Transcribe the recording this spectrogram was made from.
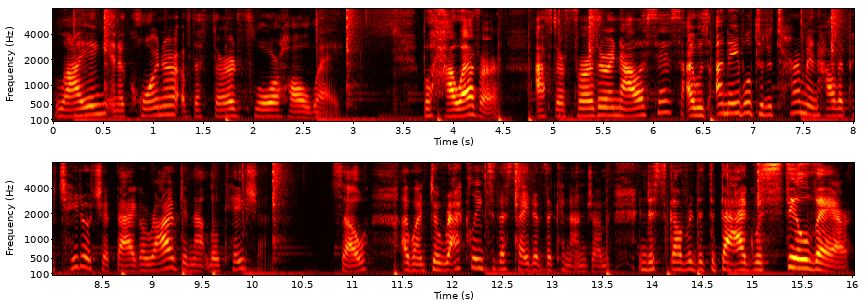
lying in a corner of the third floor hallway. But however, after further analysis, I was unable to determine how the potato chip bag arrived in that location. So I went directly to the site of the conundrum and discovered that the bag was still there,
